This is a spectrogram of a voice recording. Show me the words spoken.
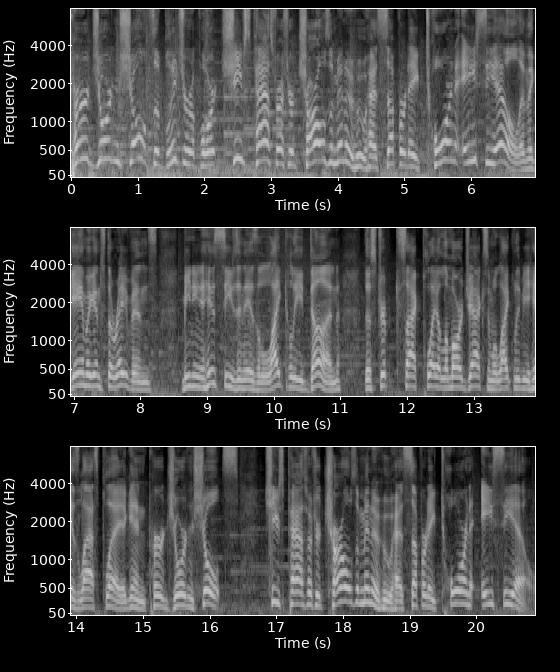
Per Jordan Schultz of Bleacher Report, Chiefs pass rusher Charles Omenihu has suffered a torn ACL in the game against the Ravens, meaning his season is likely done. The strip sack play of Lamar Jackson will likely be his last play. Again, per Jordan Schultz, Chiefs pass rusher Charles Omenihu has suffered a torn ACL.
